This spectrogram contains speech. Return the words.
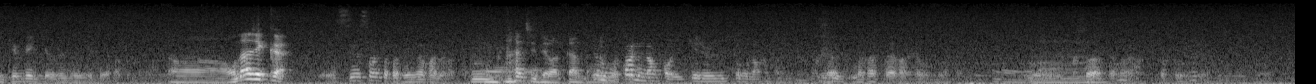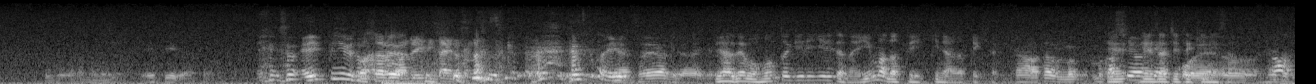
受験勉強全然できなかった。ああ同じく。数三とか全然わかんなかった、うんなマジでわかんない。でも他になんかいけるとこなかったんですか？なかったなかった僕はうんクソだったからそうそうそう全然なかったね APA ぐらいだった APU のわかる。悪いみたいななんですかなんですかいやそういうわけじゃないけど。いやでも本当ギリギリじゃない。今だって一気に上がってきたけど。ああ多分む昔は偏差値的にさ。うん、偏差値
